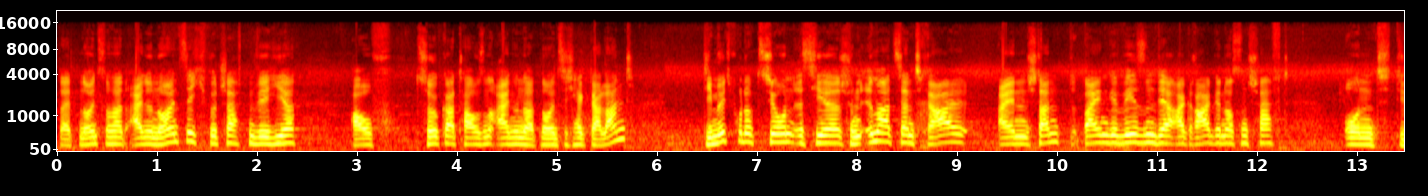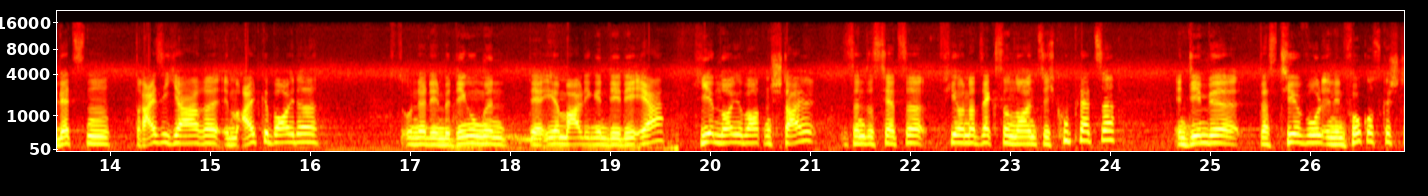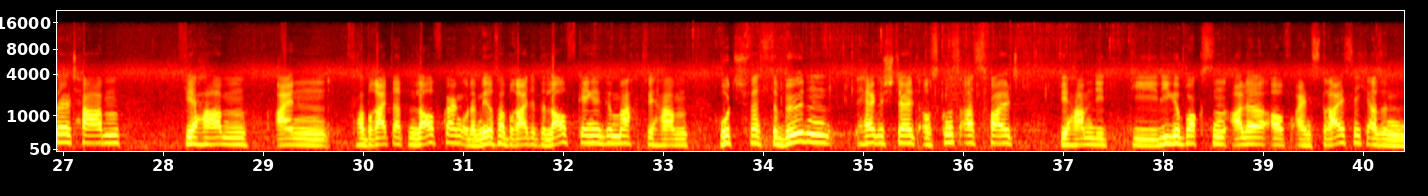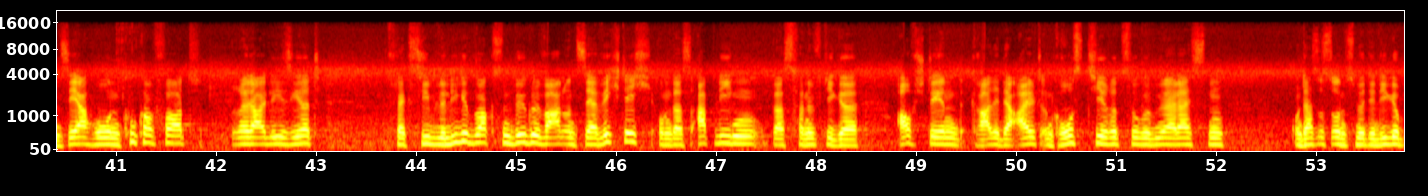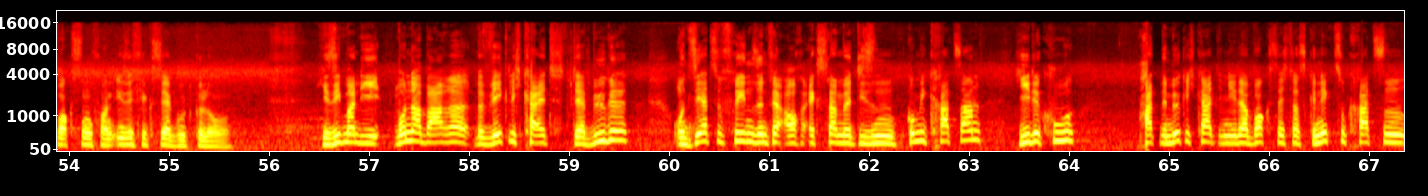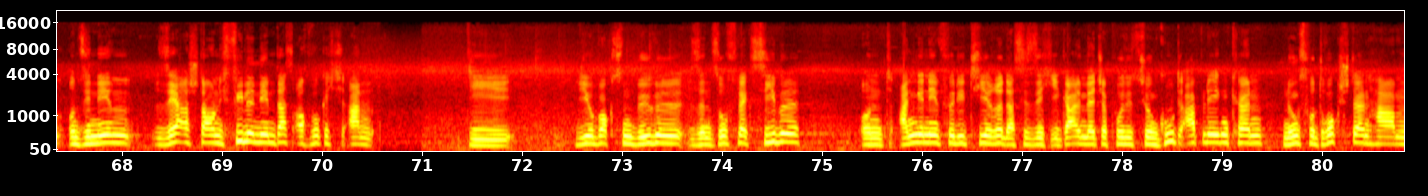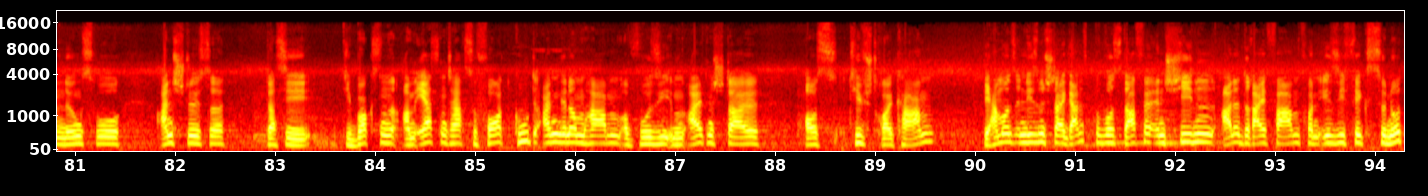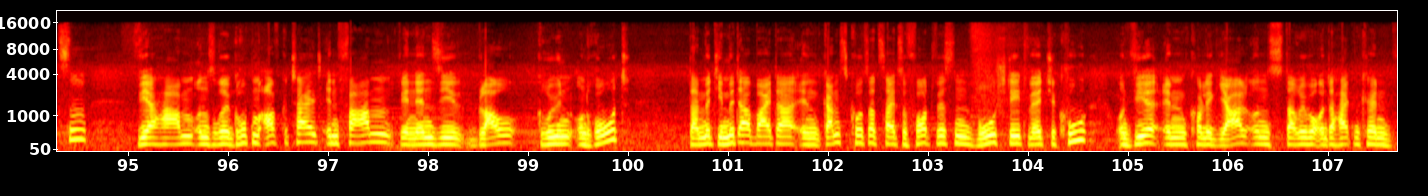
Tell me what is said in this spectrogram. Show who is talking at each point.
Speaker 1: Seit 1991 wirtschaften wir hier auf ca. 1190 Hektar Land. Die Milchproduktion ist hier schon immer zentral ein Standbein gewesen der Agrargenossenschaft und die letzten 30 Jahre im Altgebäude unter den Bedingungen der ehemaligen DDR. Hier im neu gebauten Stall sind es jetzt 496 Kuhplätze, in denen wir das Tierwohl in den Fokus gestellt haben. Wir haben einen verbreiterten Laufgang oder mehrere verbreitete Laufgänge gemacht. Wir haben rutschfeste Böden hergestellt aus Gussasphalt. Wir haben die, die Liegeboxen alle auf 1,30, also einen sehr hohen Kuhkomfort realisiert. Flexible Liegeboxenbügel waren uns sehr wichtig, um das Abliegen, das vernünftige Aufstehen gerade der Alt- und Großtiere zu gewährleisten. Und das ist uns mit den Liegeboxen von EasyFix sehr gut gelungen. Hier sieht man die wunderbare Beweglichkeit der Bügel. Und sehr zufrieden sind wir auch extra mit diesen Gummikratzern. Jede Kuh hat eine Möglichkeit, in jeder Box sich das Genick zu kratzen. Und sie nehmen sehr erstaunlich, viele nehmen das auch wirklich an. Die Bioboxenbügel sind so flexibel und angenehm für die Tiere, dass sie sich egal in welcher Position gut ablegen können, nirgendwo Druckstellen haben, nirgendwo Anstöße, dass sie die Boxen am ersten Tag sofort gut angenommen haben, obwohl sie im alten Stall aus Tiefstreu kamen. Wir haben uns in diesem Stall ganz bewusst dafür entschieden, alle drei Farben von EasyFix zu nutzen. Wir haben unsere Gruppen aufgeteilt in Farben. Wir nennen sie Blau, Grün und Rot damit die Mitarbeiter in ganz kurzer Zeit sofort wissen, wo steht welche Kuh und wir im Kollegial uns darüber unterhalten können.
